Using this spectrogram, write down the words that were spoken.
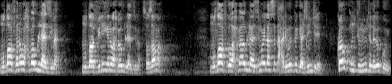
waxba u laazima. Mudaaf waxba u laazima. Soo saama? Mudaafka waxba u laazimo ilaa saddex arrimood bay jireen. Kow in tanwiinta laga gooyo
